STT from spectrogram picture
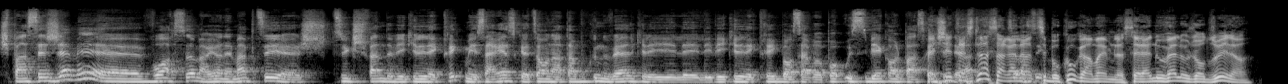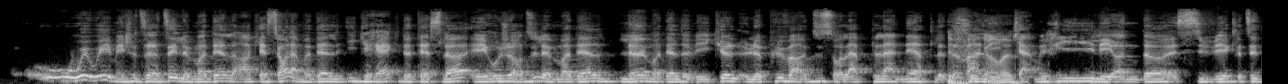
Je pensais jamais euh, voir ça, Mario, honnêtement. tu sais, euh, je sais que je suis fan de véhicules électriques, mais ça reste que, tu sais, on entend beaucoup de nouvelles que les, les, véhicules électriques, bon, ça va pas aussi bien qu'on le penserait. Ben, chez Tesla, ça ralentit beaucoup quand même. C'est la nouvelle aujourd'hui, là. Oui, oui, mais je veux dire, tu sais, le modèle en question, la modèle Y de Tesla est aujourd'hui le modèle, le modèle de véhicule le plus vendu sur la planète, là, devant les Camry, les Honda euh, Civic, sais,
